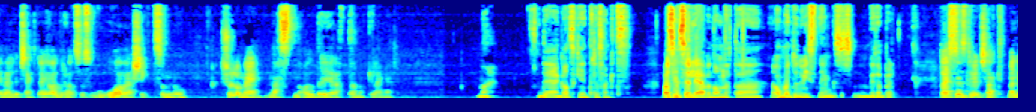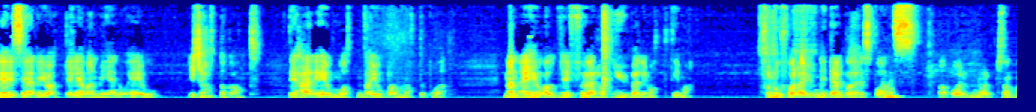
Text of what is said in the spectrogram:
er veldig kjekt. Og jeg har aldri hatt så god oversikt som nå, selv om jeg nesten aldri retter noe lenger. Nei. Det er ganske interessant. Hva syns elevene om dette, omvendt undervisning f.eks.? De syns det er kjekt, men det vi ser, det er jo at elevene vi har nå, har jo ikke hatt noe annet. Det her er jo måten de jobber med matte på. Men jeg har jo aldri før hatt jubel i mattetimer. For nå får de umiddelbar respons. Og, når, sånn,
